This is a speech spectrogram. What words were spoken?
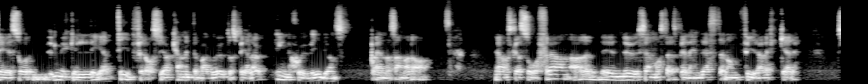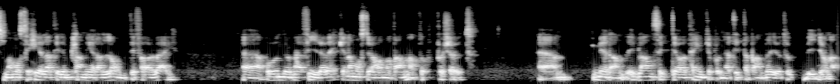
Det är så mycket ledtid för oss. Jag kan inte bara gå ut och spela in sju videon på en och samma dag. Jag ska så frön, ja, det är nu, sen måste jag spela in resten om fyra veckor. Så man måste hela tiden planera långt i förväg. Eh, och under de här fyra veckorna måste jag ha något annat att pusha ut. Eh, medan ibland sitter jag och tänker på när jag tittar på andra Youtube-videon att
